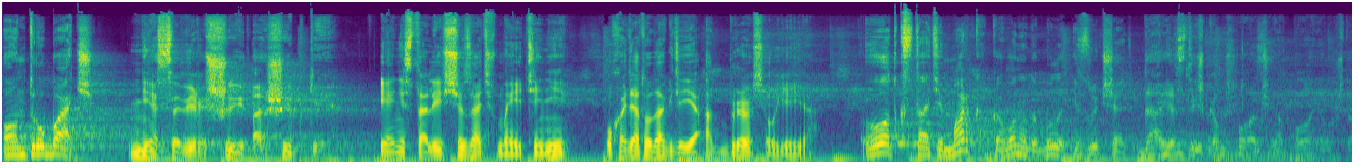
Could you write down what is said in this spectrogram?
Он трубач. Не соверши ошибки. И они стали исчезать в моей тени, уходя туда, где я отбросил ее. Вот, кстати, Марк, кого надо было изучать. Да, я слишком поздно понял, что...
